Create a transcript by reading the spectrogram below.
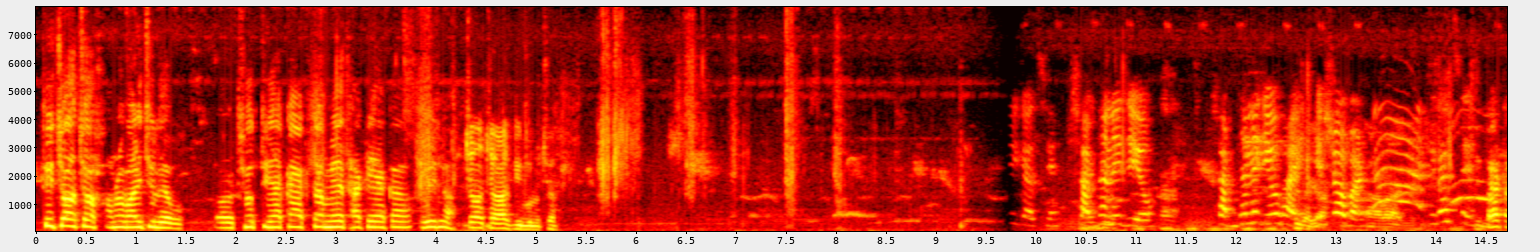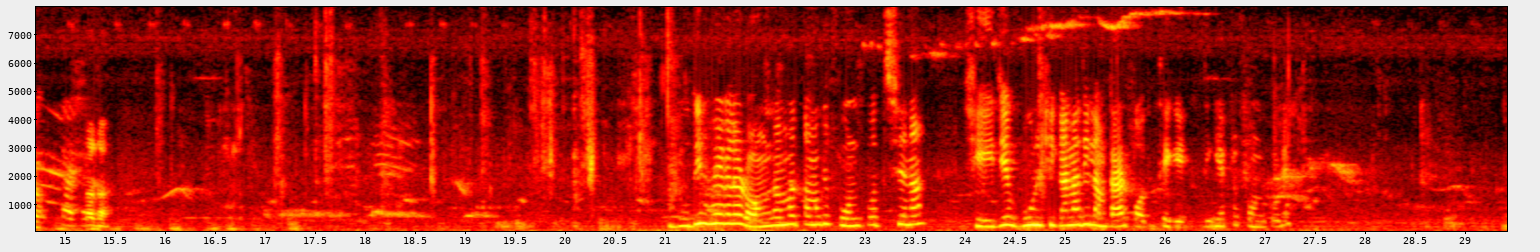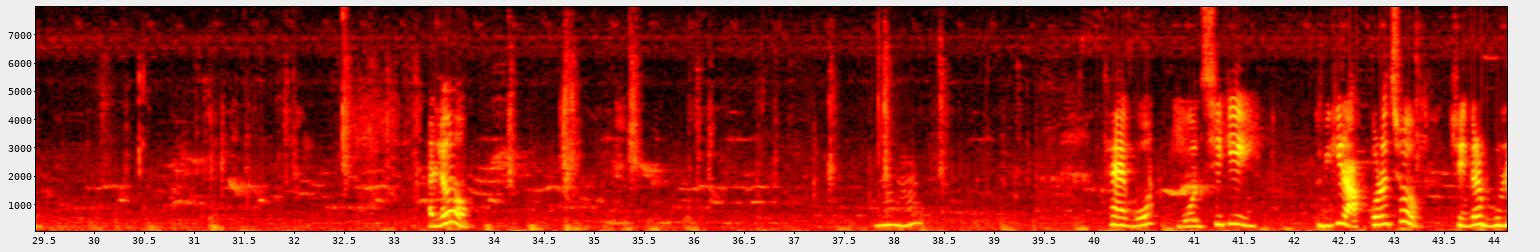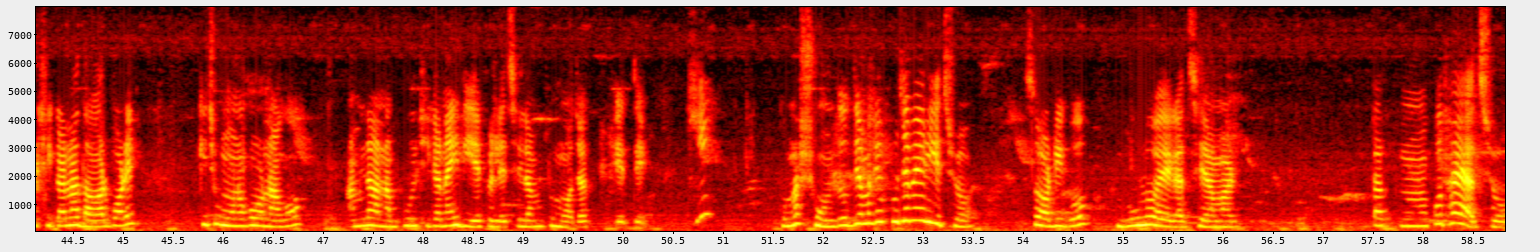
তুই চ চ আমরা বাড়ি চলে যাব। সত্যি একা একটা মেয়ে থাকে একা বুঝিস না? চ চ আর কি বলছো চ। ঠিক আছে সাবধানে যেও। হ্যাঁ। সাবধানে যেও ভাই এসো আবার। ঠিক আছে? টাটা। টাটা। দুদিন হয়ে গেল, রং নাম্বার তো আমাকে ফোন করছে না। সেই যে ভুল ঠিকানা দিলাম তারপর থেকে। দেখি একটা ফোন করে। হ্যালো হ্যাঁ গো, বলছি কি, তুমি কি রাগ করেছ? সেখানে ভুল ঠিকানা দেওয়ার পরে। কিছু মনে করো না গো, আমি না না, ভুল ঠিকানাই দিয়ে ফেলেছিলাম একটু মজা এতে। কি? তোমরা সুন্দর দিয়ে আমাকে খুঁজে বেরিয়েছ। সরি গো, ভুল হয়ে গেছে আমার। তা কোথায় আছো?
